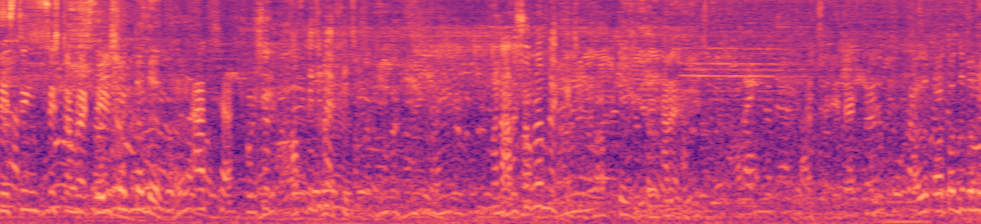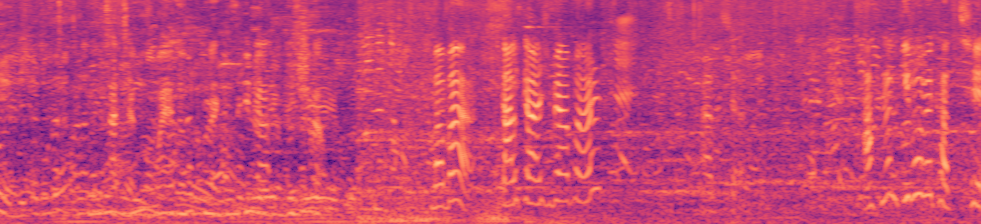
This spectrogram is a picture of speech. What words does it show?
টেস্টিং সিস্টেম রাখছে। আচ্ছা। সরিষার হাফ কেজি না কেজি? মানে আড়াইশো গ্রাম না কেজি? আচ্ছা কত দেবো নি আচ্ছা কমায় এটা 200 গ্রাম। বাবা কালকে আসবে আবার? আচ্ছা। আপনার কীভাবে খাচ্ছে?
